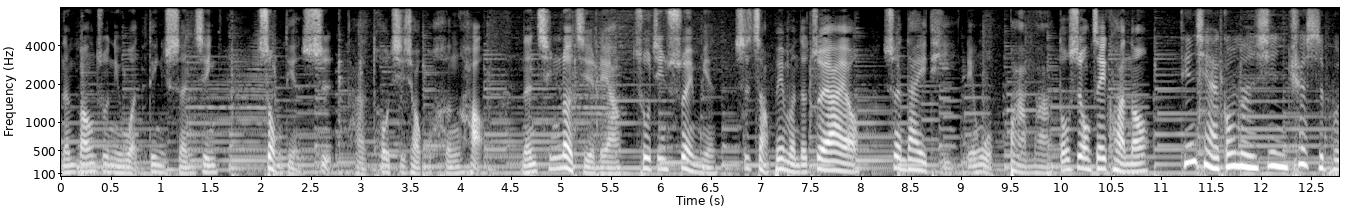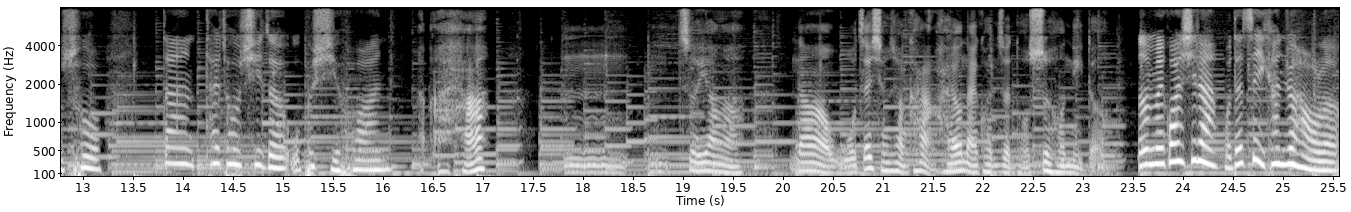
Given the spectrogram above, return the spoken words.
能帮助你稳定神经。重点是它的透气效果很好，能清热解凉，促进睡眠，是长辈们的最爱哦。顺带一提，连我爸妈都是用这一款哦。听起来功能性确实不错，但太透气的我不喜欢。啊哈，嗯嗯，这样啊，那我再想想看，还有哪款枕头适合你的？嗯，没关系啦，我再自己看就好了。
